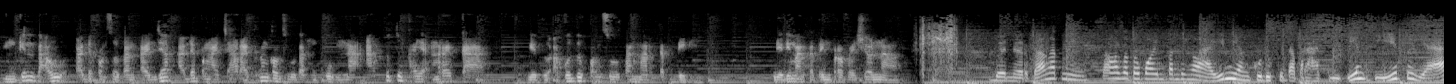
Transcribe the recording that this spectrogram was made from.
mungkin tahu ada konsultan pajak ada pengacara itu kan konsultan hukum. Nah aku tuh kayak mereka gitu. Aku tuh konsultan marketing jadi marketing profesional. Bener banget nih, salah satu poin penting lain yang kudu kita perhatiin itu ya.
